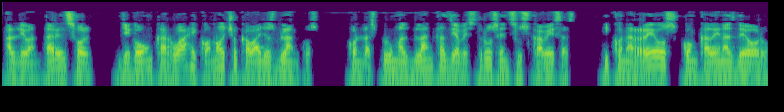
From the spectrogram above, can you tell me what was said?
al levantar el sol, llegó un carruaje con ocho caballos blancos, con las plumas blancas de avestruz en sus cabezas, y con arreos con cadenas de oro,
